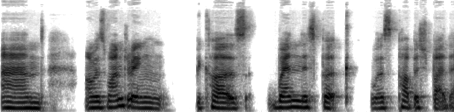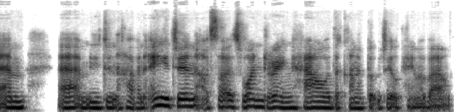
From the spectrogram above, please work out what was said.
and I was wondering because when this book was published by them. Um, you didn't have an agent, so I was wondering how the kind of book deal came about.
